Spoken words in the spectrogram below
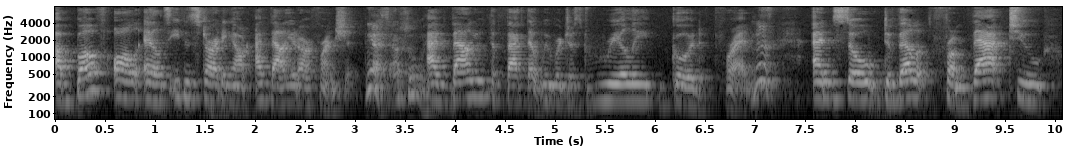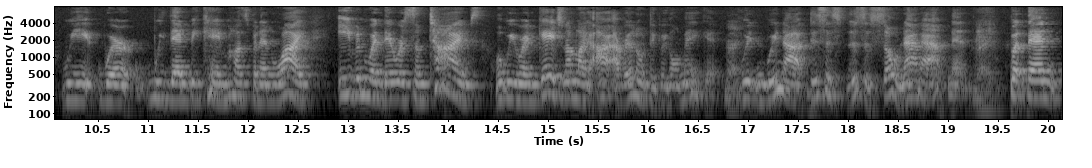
above all else, even starting out, I valued our friendship. Yes, absolutely. I valued the fact that we were just really good friends. Yeah. And so developed from that to we where we then became husband and wife, even when there were some times when we were engaged and I'm like, I, I really don't think we're gonna make it. Right. We, we're not this is this is so not happening. Right. But then,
